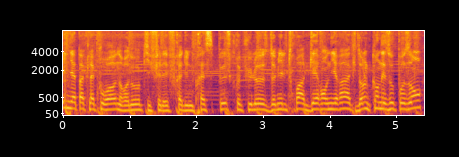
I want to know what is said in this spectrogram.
Et il n'y a pas que la couronne, Renault, qui fait les frais d'une presse peu scrupuleuse. 2003, guerre en Irak, dans le camp des opposants.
